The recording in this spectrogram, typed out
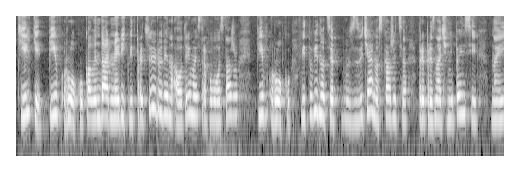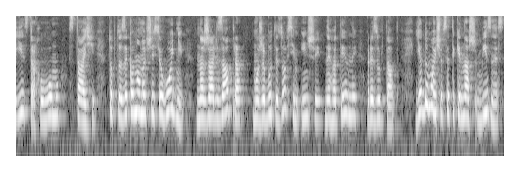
тільки півроку. Календарний рік відпрацює людина, а отримає страхового стажу півроку. Відповідно, це звичайно скажеться при призначенні пенсії на її страховому стажі. Тобто, зекономивши сьогодні, на жаль, завтра може бути зовсім інший негативний результат. Я думаю, що все-таки наш бізнес.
